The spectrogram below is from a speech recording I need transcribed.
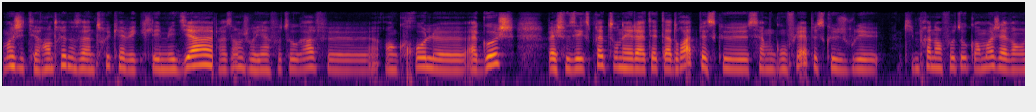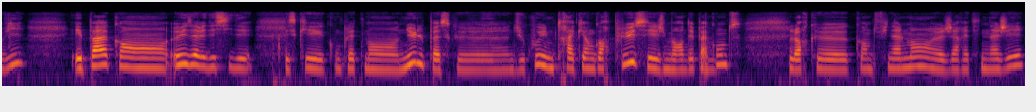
Moi j'étais rentrée dans un truc avec les médias. Par exemple je voyais un photographe euh, en crawl à gauche, bah, je faisais exprès de tourner la tête à droite parce que ça me gonflait parce que je voulais qu'ils me prennent en photo quand moi j'avais envie et pas quand eux ils avaient décidé. Et ce qui est complètement nul parce que du coup ils me traquaient encore plus et je me rendais pas mmh. compte. Alors que quand finalement euh, j'ai arrêté de nager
